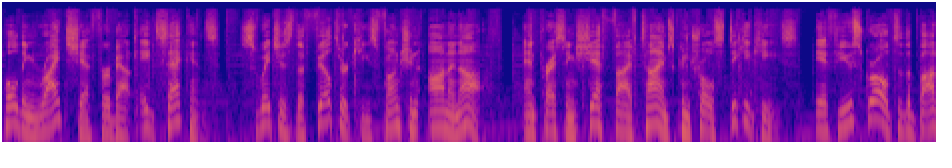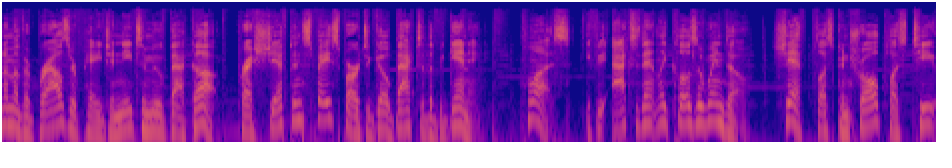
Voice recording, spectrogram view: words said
holding right shift for about 8 seconds switches the filter keys function on and off, and pressing shift 5 times controls sticky keys. If you scroll to the bottom of a browser page and need to move back up, press shift and spacebar to go back to the beginning. Plus, if you accidentally close a window, Shift plus Control plus T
